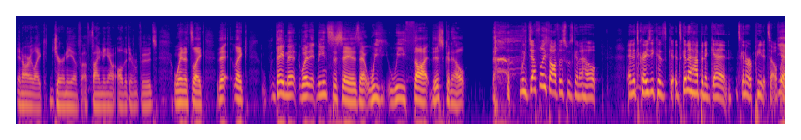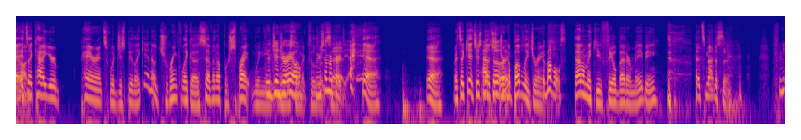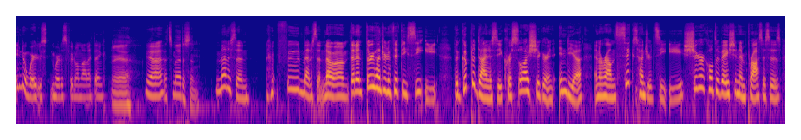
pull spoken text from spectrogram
in our like journey of, of finding out all the different foods when it's like that like they meant what it means to say is that we we thought this could help We definitely thought this was going to help. And it's crazy because it's going to happen again. It's going to repeat itself. yeah it's on. like how your parents would just be like yeah no drink like a 7 up or sprite when you The ginger when your ale, stomach feels when your stomach hurts. yeah yeah it's like yeah just no just drink a bubbly drink the bubbles. That'll make you feel better, maybe. that's medicine. We need to know where does where does food on that. I think. yeah, Yeah, that's medicine. medicine, food medicine. No. Um. Then in 350 CE, the Gupta dynasty crystallized sugar in India, and around 600 CE, sugar cultivation and processes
